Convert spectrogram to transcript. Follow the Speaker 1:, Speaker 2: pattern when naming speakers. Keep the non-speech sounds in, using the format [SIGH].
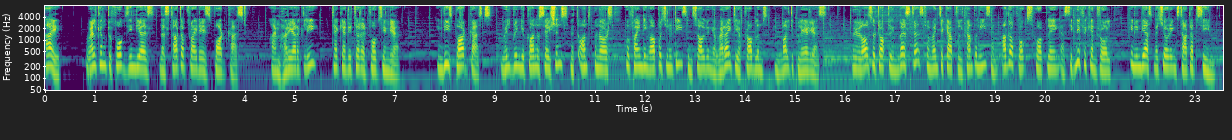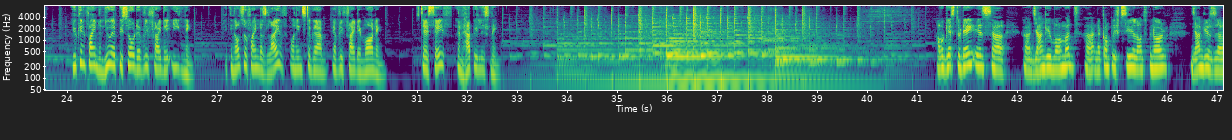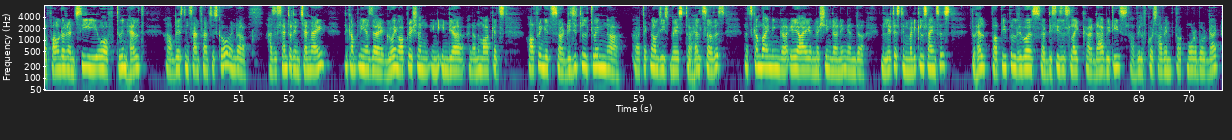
Speaker 1: Hi, welcome to Forbes India's The Startup Fridays podcast. I'm Hari Arakali, tech editor at Forbes India. In these podcasts, we'll bring you conversations with entrepreneurs who are finding opportunities in solving a variety of problems in multiple areas. We will also talk to investors from venture capital companies and other folks who are playing a significant role in India's maturing startup scene. You can find a new episode every Friday evening. You can also find us live on Instagram every Friday morning. Stay safe and happy listening. Our guest today is uh, uh, Jahangir Mohammed, uh, an accomplished serial entrepreneur. Jahangir is uh, founder and CEO of Twin Health, uh, based in San Francisco, and uh, has a center in Chennai. The company has a growing operation in India and other markets offering its uh, digital twin uh, uh, technologies based health service that's combining AI and machine learning and the latest in medical sciences to help people reverse diseases like diabetes. we'll, of course, have him talk more about that.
